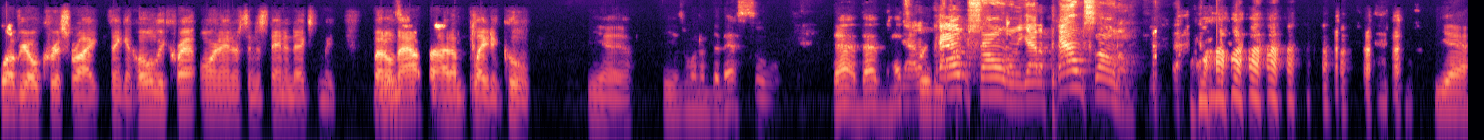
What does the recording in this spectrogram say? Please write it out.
12 year old Chris Wright thinking, holy crap, Arn Anderson is standing next to me. But on the outside, I'm played it cool. Yeah, he is one of the best. So that that You that's gotta pretty. pounce on them. You gotta pounce on him. yeah.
